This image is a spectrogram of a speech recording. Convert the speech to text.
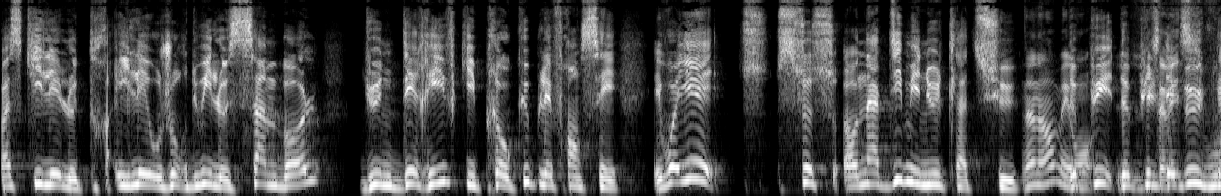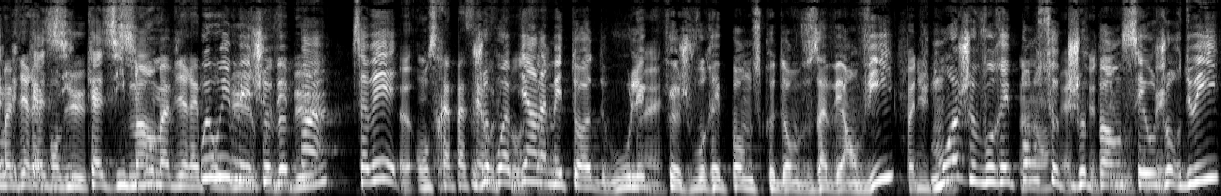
parce qu'il est le, tra- il est aujourd'hui le symbole d'une dérive qui préoccupe les Français. Et voyez, ce- on a 10 minutes là-dessus. Non, non, mais on- depuis depuis le savez, début, si vous m'aviez quasi- répondu, quasiment. si vous m'aviez oui, oui, mais je veux début, pas. Vous savez, euh, on serait passé je vois chose, bien hein. la méthode. Vous voulez Ouais. que je vous réponde ce que dont vous avez envie? Pas du tout. Moi, je vous réponds Non, ce que je pense. Et aujourd'hui,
